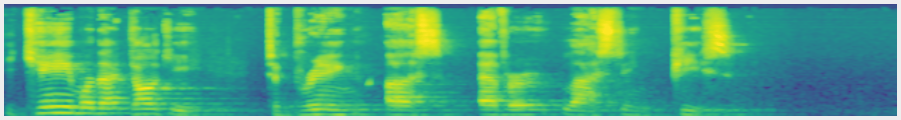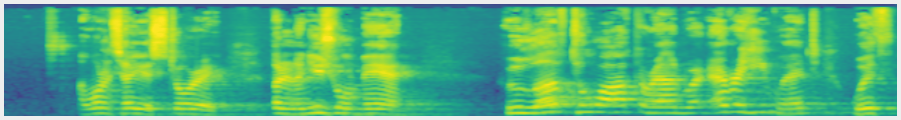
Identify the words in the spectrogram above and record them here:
He came on that donkey to bring us everlasting peace. I want to tell you a story about an unusual man who loved to walk around wherever he went with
